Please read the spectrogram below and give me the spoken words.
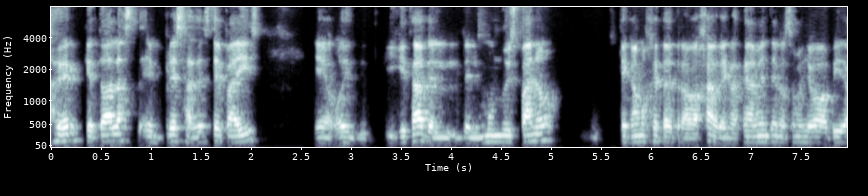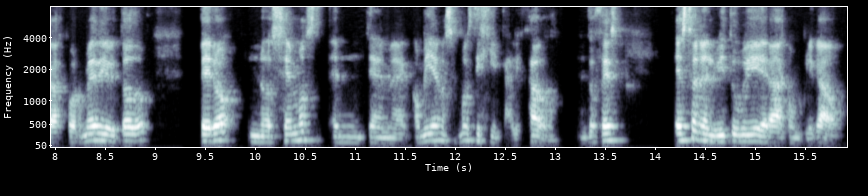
poder que todas las empresas de este país eh, y quizás del, mundo hispano tengamos que trabajar. Desgraciadamente nos hemos llevado vidas por medio y todo, pero nos hemos, en, comillas, nos hemos digitalizado. Entonces, esto en el B2B era complicado,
